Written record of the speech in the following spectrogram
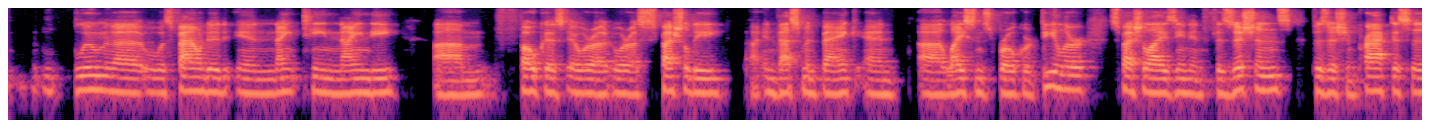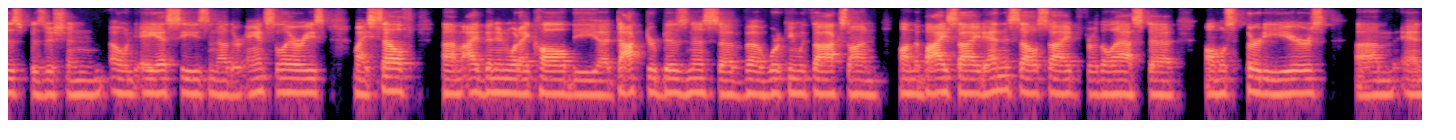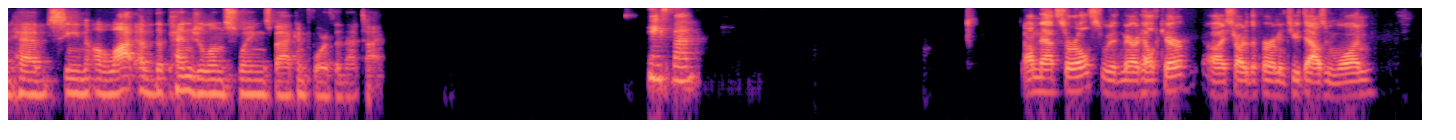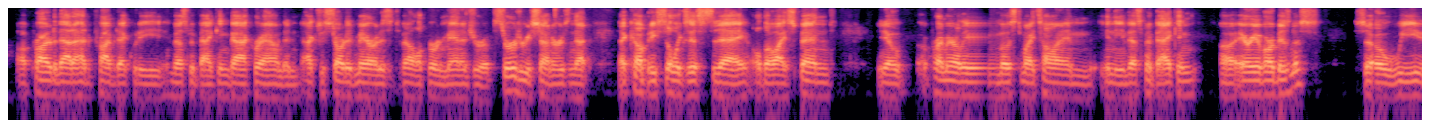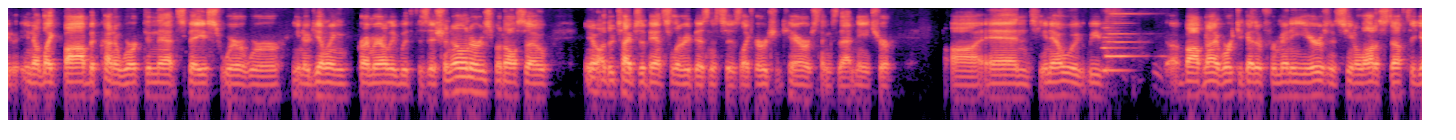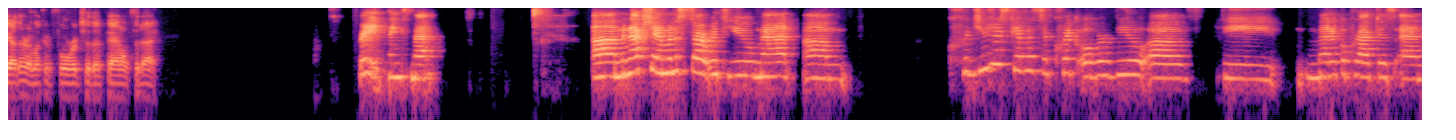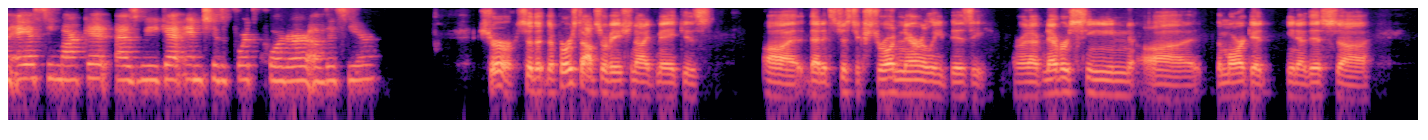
Bloom uh, was founded in 1990, um, focused, we're a, we're a specialty uh, investment bank and uh, licensed broker dealer specializing in physicians, physician practices, physician owned ASCs, and other ancillaries. Myself, um, I've been in what I call the uh, doctor business of uh, working with docs on, on the buy side and the sell side for the last uh, almost 30 years um, and have seen a lot of the pendulum swings back and forth in that time. Thanks, Bob. I'm Matt Searles with Merritt Healthcare. I started the firm in 2001. Uh, prior to that, I had a private equity investment banking background and actually started Merritt as a developer and manager of surgery centers. And that, that company still exists today, although I spend, you know, primarily most of my time in the investment banking uh, area of our business. So we, you know, like Bob, have kind of worked in that space where we're, you know, dealing primarily with physician owners, but also, you know, other types of ancillary businesses like urgent care, things of that nature. Uh, and you know, we, we've uh, Bob and I worked together for many years and seen a lot of stuff together. And looking forward to the panel today. Great, thanks, Matt. Um, and actually, I'm going to start with you, Matt. Um, could you just give us a quick overview of the medical practice and ASC market as we get into the fourth quarter of this year? Sure. So the, the first observation I'd make is uh, that it's just extraordinarily busy right? I've never seen uh, the market, you know, this uh,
